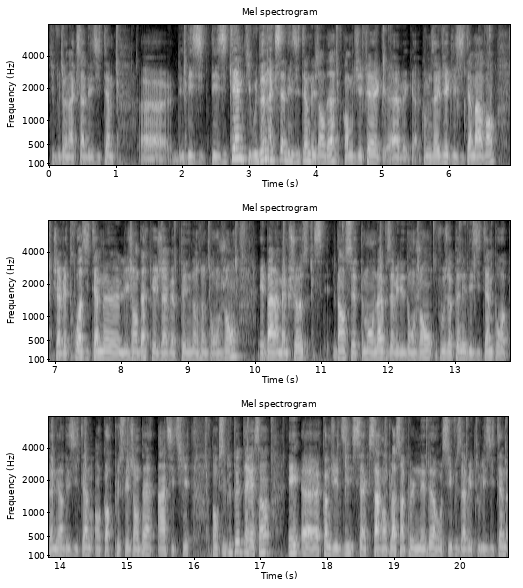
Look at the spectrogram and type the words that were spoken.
qui vous donnent accès à des items euh, des, items qui vous donnent accès à des items légendaires, comme j'ai fait avec, comme vous avez vu avec les items avant. J'avais trois items euh, légendaires que j'avais obtenus dans un donjon. Et ben la même chose, dans ce monde-là, vous avez des donjons, vous obtenez des items pour obtenir des items encore plus légendaires, ainsi de suite. Donc c'est plutôt intéressant. Et euh, comme j'ai dit, ça, remplace un peu le Nether aussi. Vous avez tous les items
